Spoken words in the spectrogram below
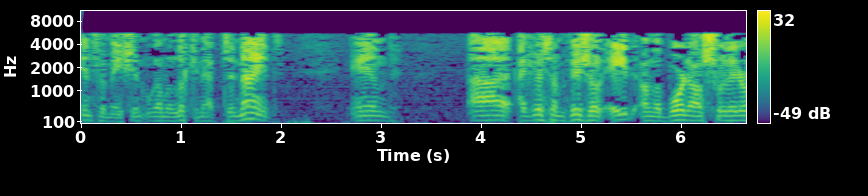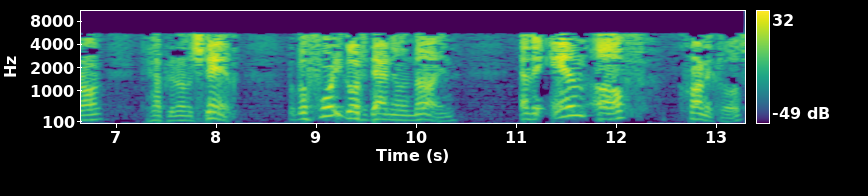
information we're going to be looking at tonight, and uh, I give some visual aid on the board I'll show later on to help you understand. But before you go to Daniel 9, at the end of Chronicles,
